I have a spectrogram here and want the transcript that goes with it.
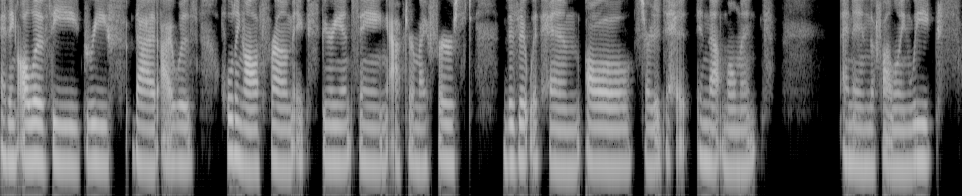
I think all of the grief that I was holding off from experiencing after my first visit with him all started to hit in that moment and in the following weeks,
